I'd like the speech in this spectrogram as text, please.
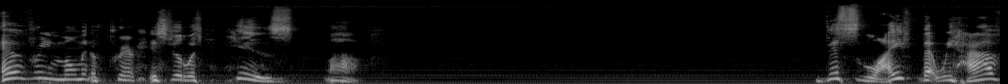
Every moment of prayer is filled with His love. This life that we have,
